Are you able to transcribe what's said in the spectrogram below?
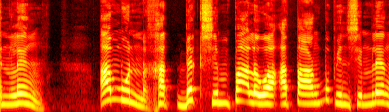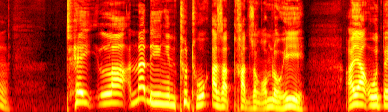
en leng. Amun khat bek sim pa lowa atang bu pin sim leng thei la na ding in thu thuk azat khat jong om lo hi. Ayang u te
